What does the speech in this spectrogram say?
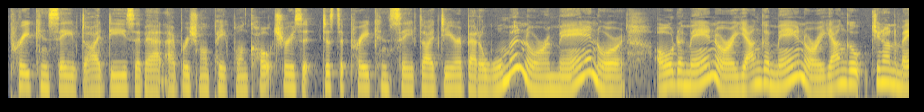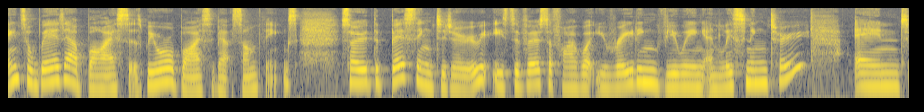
preconceived ideas about Aboriginal people and culture? Is it just a preconceived idea about a woman or a man or an older man or a younger man or a younger do you know what I mean? So where's our biases? We're all biased about some things. So the best thing to do is diversify what you're reading, viewing and listening to and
